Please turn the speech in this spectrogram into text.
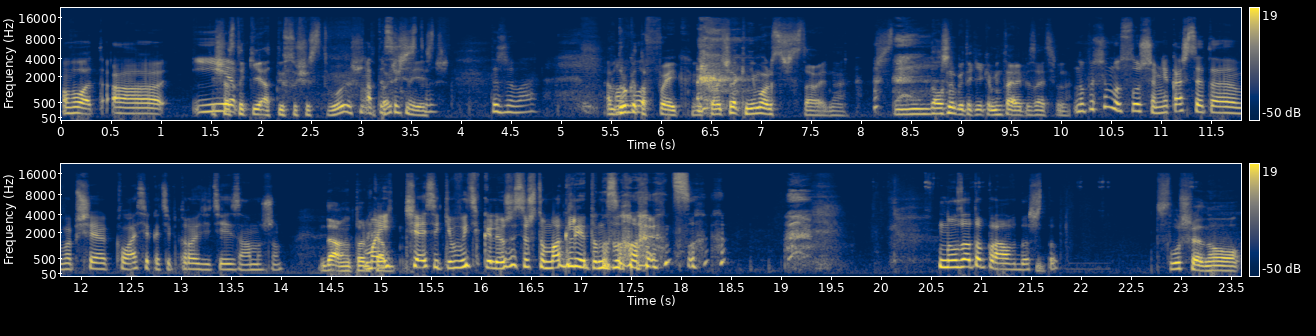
Вот. А, и... сейчас такие, а ты существуешь? А ты, ты существуешь? Есть? Ты жива? А вдруг вот. это фейк? Этот человек не может существовать, да. Должны быть такие комментарии обязательно. Ну почему? Слушай, мне кажется, это вообще классика, типа трое детей замужем. Да, но только... Мои часики вытекали уже все, что могли, это называется. Ну, зато правда, что. Слушай, ну,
